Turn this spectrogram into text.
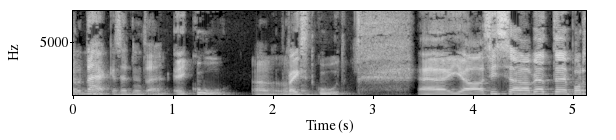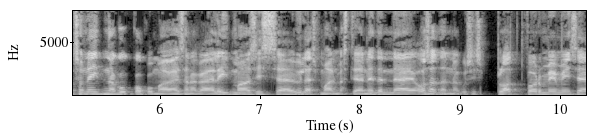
nagu tähekesed nüüd või? ei, kuu oh,, okay. väiksed kuud Äh, ja siis sa pead portsu neid nagu koguma, ühesõnaga leidma siis äh, üles maailmast ja need on, äh, osad on nagu siis platvormimise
